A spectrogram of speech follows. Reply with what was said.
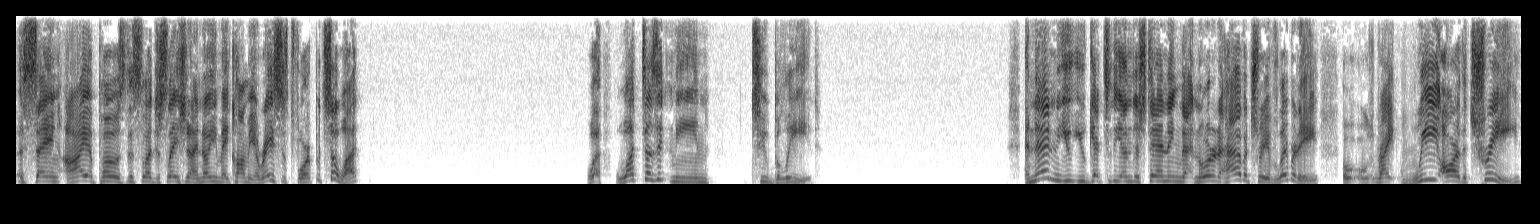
uh, saying, I oppose this legislation? I know you may call me a racist for it, but so what? What, what does it mean to bleed. And then you, you get to the understanding that in order to have a tree of liberty, uh, right, we are the tree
